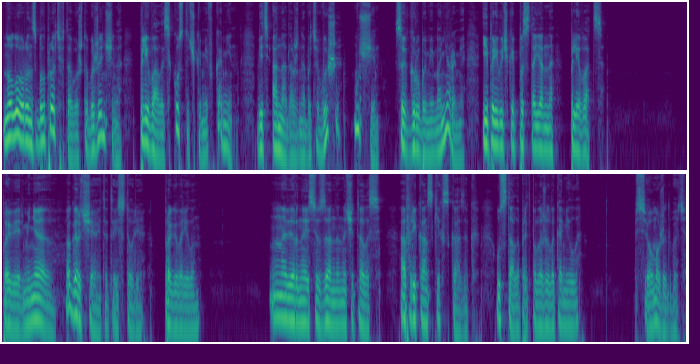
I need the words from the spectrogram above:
но Лоуренс был против того, чтобы женщина плевалась косточками в камин, ведь она должна быть выше мужчин с их грубыми манерами и привычкой постоянно плеваться. «Поверь, меня огорчает эта история», — проговорил он. «Наверное, Сюзанна начиталась африканских сказок», — устало предположила Камилла. «Все может быть».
